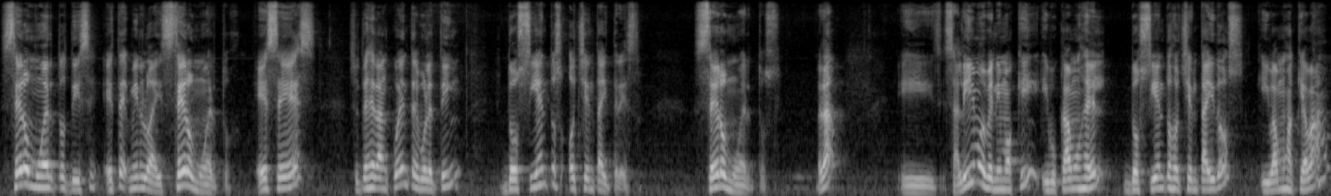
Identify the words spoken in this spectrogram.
Cero muertos dice, este, mírenlo ahí, cero muertos. Ese es, si ustedes se dan cuenta, el boletín 283. Cero muertos, ¿verdad? Y salimos y venimos aquí y buscamos el 282 y vamos aquí abajo.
